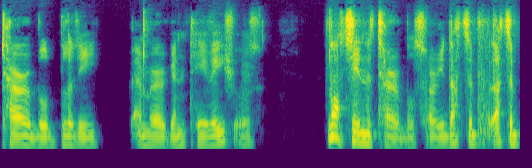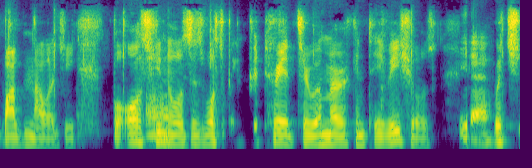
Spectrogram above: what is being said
terrible bloody American TV shows. Not saying the terrible, sorry, that's a that's a bad analogy. But all she Oh. knows is what's being portrayed through American TV shows, Yeah, which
